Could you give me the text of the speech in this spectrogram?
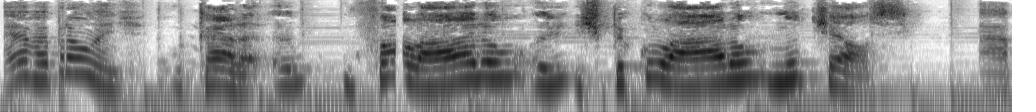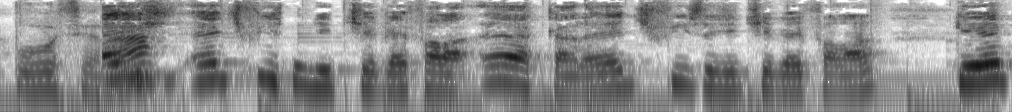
É, vai para onde? Cara, falaram, especularam no Chelsea. Ah, pô, será? É, é difícil a gente chegar e falar. É, cara, é difícil a gente chegar e falar. Porque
